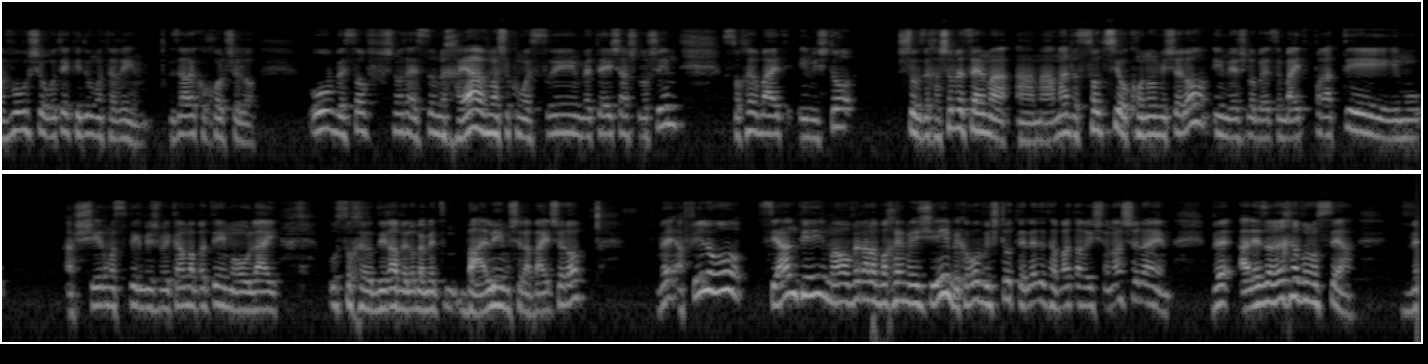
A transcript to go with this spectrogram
עבור שירותי קידום אתרים, זה הלקוחות שלו. הוא בסוף שנות ה-20 לחייו, משהו כמו 29-30, שוכר בית עם אשתו. שוב, זה חשוב לציין מה המעמד הסוציו-אקונומי שלו, אם יש לו בעצם בית פרטי, אם הוא עשיר מספיק בשביל כמה בתים, או אולי הוא שוכר דירה ולא באמת בעלים של הבית שלו. ואפילו ציינתי מה עובר עליו בחיים האישיים, בקרוב אשתו תלד את הבת הראשונה שלהם, ועל איזה רכב הוא נוסע. ו...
